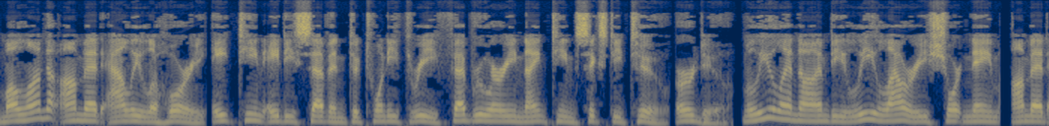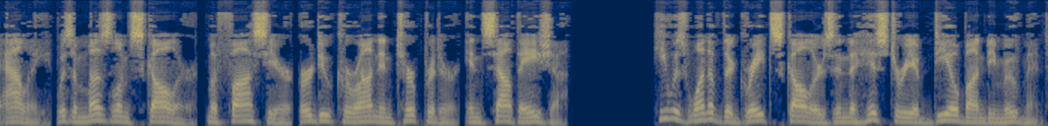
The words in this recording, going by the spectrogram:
Maulana Ahmed Ali Lahori (1887–23 February 1962) Urdu, Maulana Lowry, short name Ahmed Ali, was a Muslim scholar, mufassir, Urdu Quran interpreter in South Asia. He was one of the great scholars in the history of Deobandi movement.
